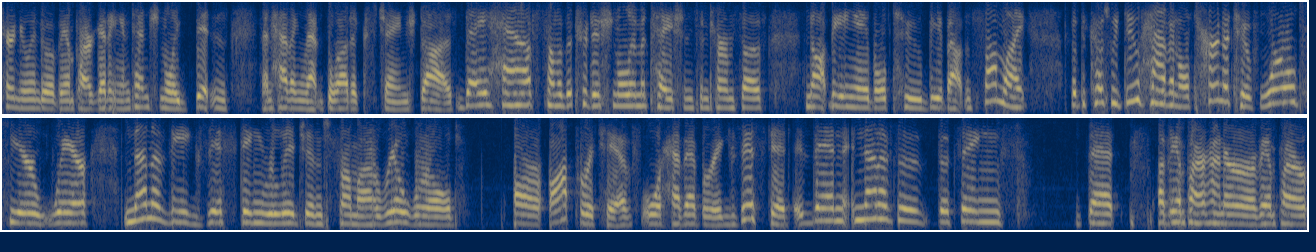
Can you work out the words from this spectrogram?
turn you into a vampire. Getting intentionally bitten and having that blood exchange does. They have some of the traditional limitations in terms of not being able to be about in sunlight. But because we do have an alternative world here where none of the existing religions from our real world are operative or have ever existed, then none of the, the things that a vampire hunter or a vampire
